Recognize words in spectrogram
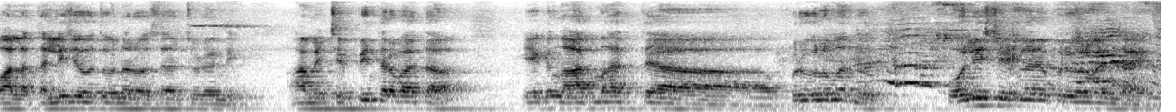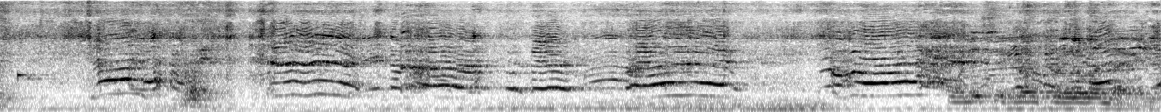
వాళ్ళ తల్లి చెబుతున్నారు ఒకసారి చూడండి. ఆమె చెప్పిన తర్వాత ఏకంగా ఆత్మహత్య పురుగుల మందు పోలీస్ స్టేషన్లోనే పురుగుల మందు తాగింది. పోలీస్ స్టేషన్లో పురుగుల మందు తాగింది.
